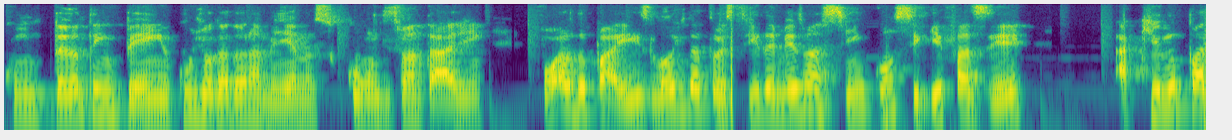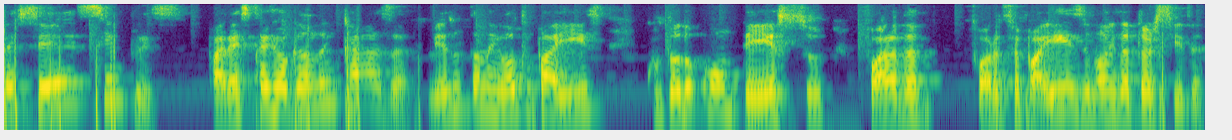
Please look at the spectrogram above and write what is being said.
com tanto empenho, com jogador a menos, com desvantagem fora do país, longe da torcida, mesmo assim conseguir fazer aquilo parecer simples. Parece estar jogando em casa, mesmo estando em outro país, com todo o contexto, fora, da, fora do seu país e longe da torcida.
